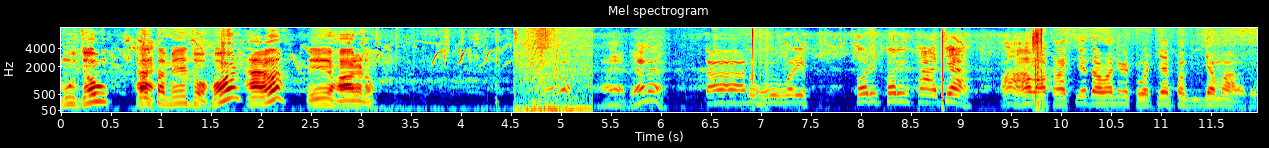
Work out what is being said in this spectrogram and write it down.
હું જઉં હા. તમે જો હો. હા હો. એ હા હેડો તાનો હું વરી ફરી ફરી થાચ્યા હા હા વાત સાચી તમારી ટોટિયા પગી ગયા મારા તો.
